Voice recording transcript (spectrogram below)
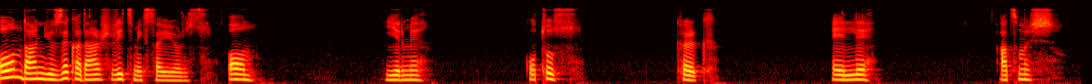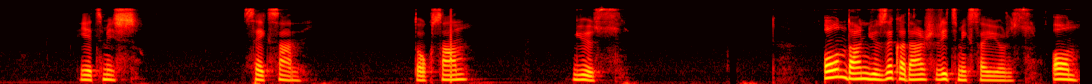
10'dan 100'e kadar ritmik sayıyoruz. 10 20 30 40 50 60 70 80 90 100 10'dan 100'e kadar ritmik sayıyoruz. 10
